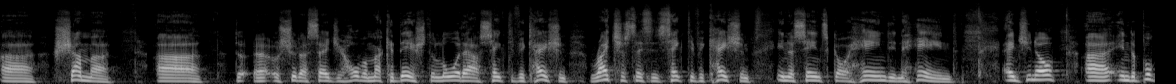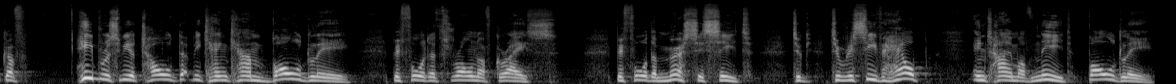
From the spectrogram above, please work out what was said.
uh, Shammah. Uh, uh, or should I say, Jehovah Makadesh, the Lord our sanctification. Righteousness and sanctification, in a sense, go hand in hand. And you know, uh, in the book of Hebrews, we are told that we can come boldly before the throne of grace, before the mercy seat, to, to receive help in time of need, boldly.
